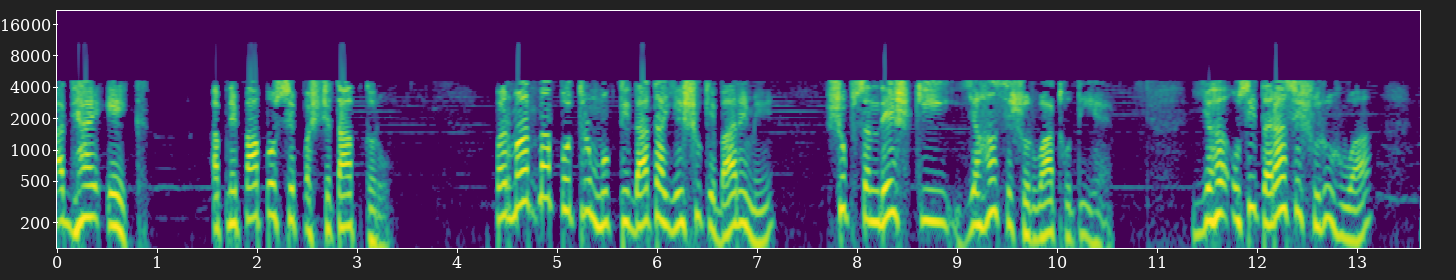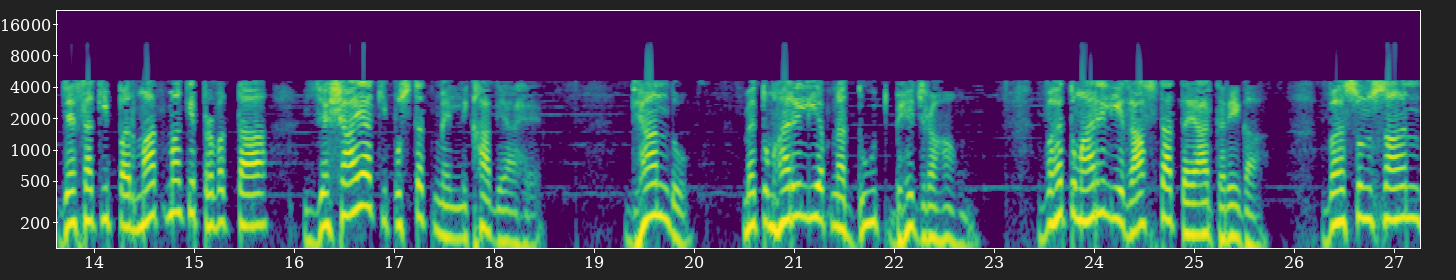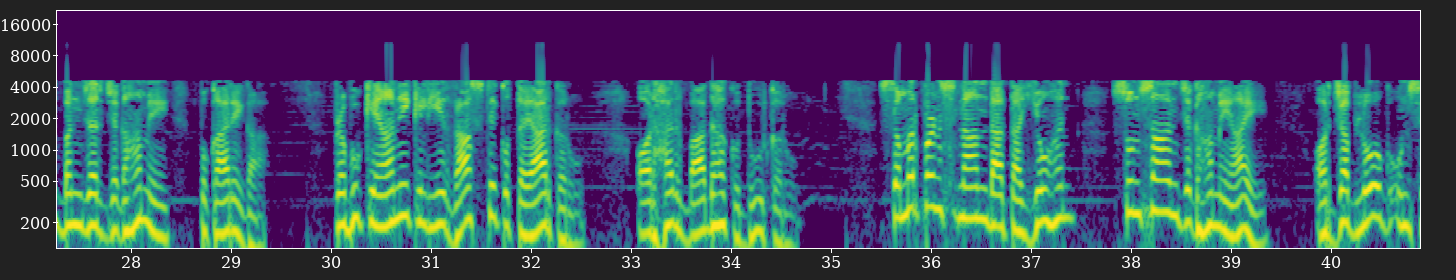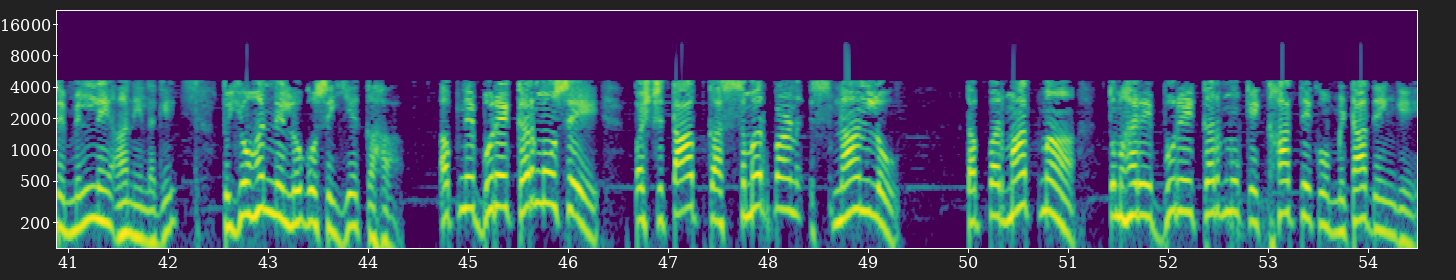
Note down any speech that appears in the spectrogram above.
अध्याय एक, अपने पापों से पश्चाताप करो। परमात्मा पुत्र मुक्तिदाता यीशु के बारे में शुभ संदेश की यहाँ से शुरुआत होती है। यह उसी तरह से शुरू हुआ, जैसा कि परमात्मा के प्रवक्ता यशाया की पुस्तक में लिखा गया है। ध्यान दो, मैं तुम्हारे लिए अपना दूत भेज रहा हूँ। वह तुम्हारे लिए रास्ता तैयार करेगा। वह सुनसान बंजर जगह में पुकारेगा। प्रभु के आने के लिए रास्ते को तैयार करो और हर बाधा को दूर करो। समर्पण स्नानदाता योहन सुनसान जगह में आए और जब लोग उनसे मिलने आने लगे तो योहन ने लोगों से ये कहा, अपने बुरे कर्मों से पश्चाताप का समर्पण स्नान लो। तब परमात्मा तुम्हारे बुरे कर्मों के खाते को मिटा देंगे।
